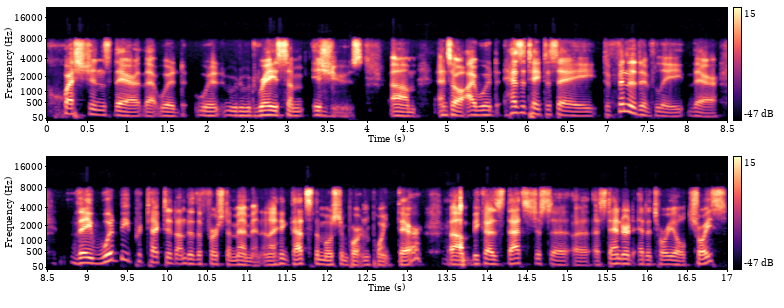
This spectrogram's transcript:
questions there that would, would would raise some Mm-hmm. issues, um, and so I would hesitate to say definitively there they would be protected under the First Amendment, and I think that's the most important point there, Mm-hmm. um, because that's just a, a, a standard editorial choice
